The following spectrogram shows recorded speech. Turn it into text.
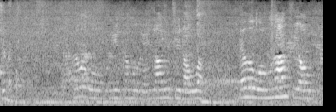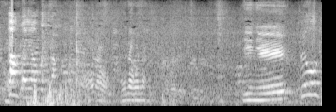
ချစ်တော့ဘယ်မှာဝင်ကမလဲကြောင်းချစ်တော့ 那个我们那时候干个要问什么？我操，我操，我操！你你。没我给，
